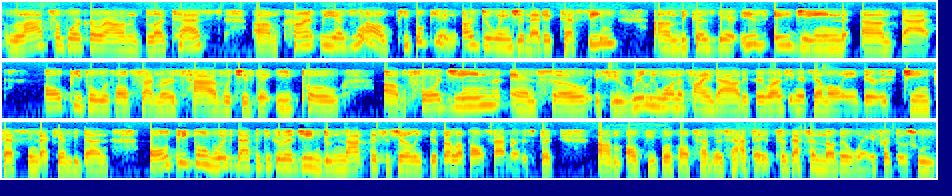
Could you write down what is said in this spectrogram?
lots of work around blood tests um, currently as well. People can, are doing genetic testing um, because there is a gene um, that all people with Alzheimer's have, which is the EPO um, 4 gene. And so, if you really want to find out if it runs in your family, there is gene testing that can be done. All people with that particular gene do not necessarily develop Alzheimer's, but um, all people with Alzheimer's have it. So, that's another way for those who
